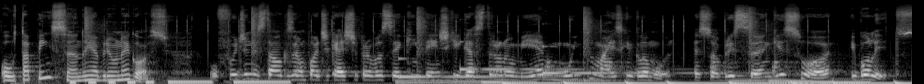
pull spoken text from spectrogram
ou está pensando em abrir um negócio. O Food Talks é um podcast para você que entende que gastronomia é muito mais que glamour. É sobre sangue, suor e boletos.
